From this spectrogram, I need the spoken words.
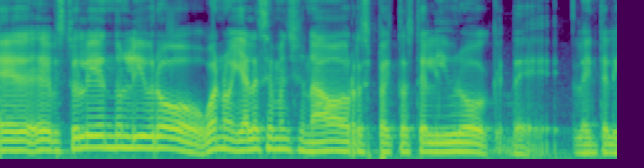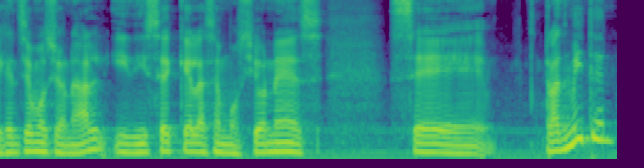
Eh, estoy leyendo un libro, bueno, ya les he mencionado respecto a este libro de la inteligencia emocional y dice que las emociones se transmiten.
